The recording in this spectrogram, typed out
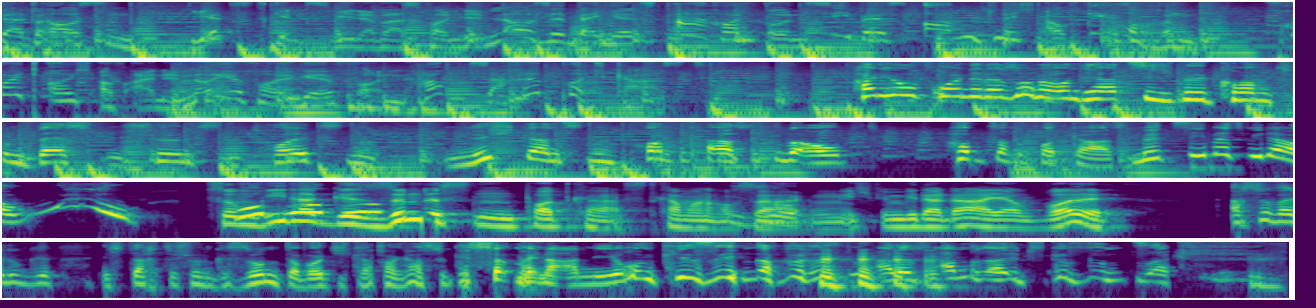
da draußen. Jetzt gibt's wieder was von den Lausebengels, Aaron und Siebes ordentlich auf die Ohren. Freut euch auf eine neue Folge von Hauptsache Podcast. Hallo Freunde der Sonne und herzlich willkommen zum besten, schönsten, tollsten, nüchternsten Podcast überhaupt. Hauptsache Podcast mit Siebes wieder. Woo! Zum Wupp, wieder wupp, wupp. gesündesten Podcast, kann man auch So. sagen. Ich bin wieder da, jawoll. Ach so, weil du, ich dachte schon gesund, da wollte ich gerade fragen, hast du gestern meine Ernährung gesehen? Da würdest du alles andere als gesund sein.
